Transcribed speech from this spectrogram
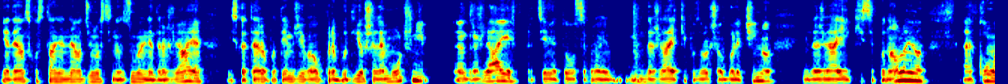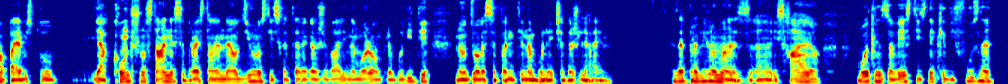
je dejansko stanje neodzivnosti na zunanje dražljaje, iz katere potem žival prebudijo šele močni, dražljaji, predvsem je to, se pravi, dražljaji, ki povzročajo bolečino, in dražljaji, ki se ponavljajo. koma pa je v bistvu, ja, končno stanje, se pravi stanje neodzivnosti, iz katerega živali ne moremo prebuditi, ne odzove se pa niti na boleče dražljaje. Zdaj, praviloma izhajajo motnje zavesti iz neke difuzne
